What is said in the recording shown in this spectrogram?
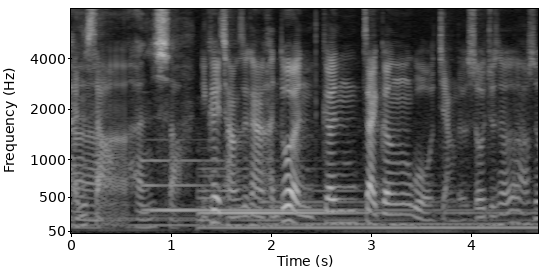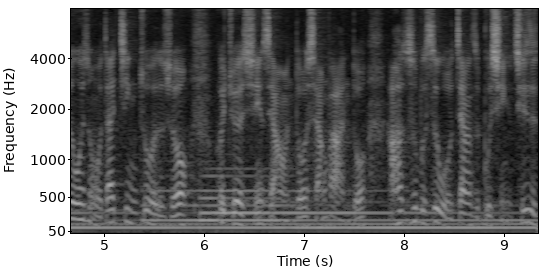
很少，呃、很少。你可以尝试看。很多人跟在跟我讲的时候，就是说老师，为什么我在静坐的时候会觉得心想很多，想法很多啊？是不是我这样子不行？其实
